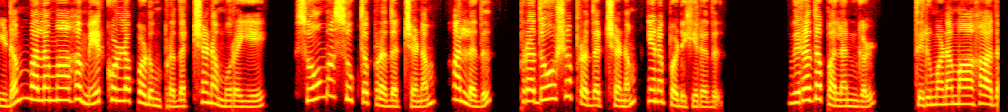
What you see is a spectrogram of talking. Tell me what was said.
இடம் வலமாக மேற்கொள்ளப்படும் பிரதட்சண முறையே சோமசூக்த பிரதட்சணம் அல்லது பிரதோஷ பிரதட்சணம் எனப்படுகிறது. விரத பலன்கள் திருமணமாகாத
